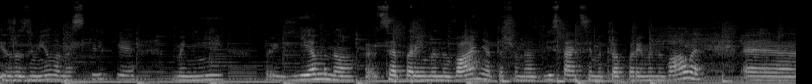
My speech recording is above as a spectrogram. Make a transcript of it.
і зрозуміла, наскільки мені приємно це перейменування, те, що у нас дві станції метро перейменували. Е,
